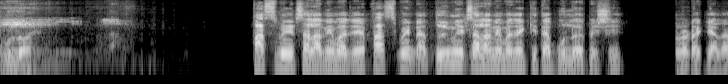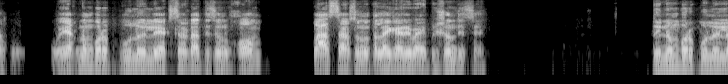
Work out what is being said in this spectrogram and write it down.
ভুল হয়। পাঁচ মিনিট চালানির মাঝে পাঁচ মিনিট না দুই মিনিট চালানির মাঝে কিতা ভুল হয় বেশি। ওটা খেয়াল রাখব। ওই এক নম্বর ভুল হইল এক্সেলেটার দিছেন কম ক্লাস চারশো তাহলে গাড়ি ভাইব্রেশন দিছে। দুই নম্বর ভুল হইল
